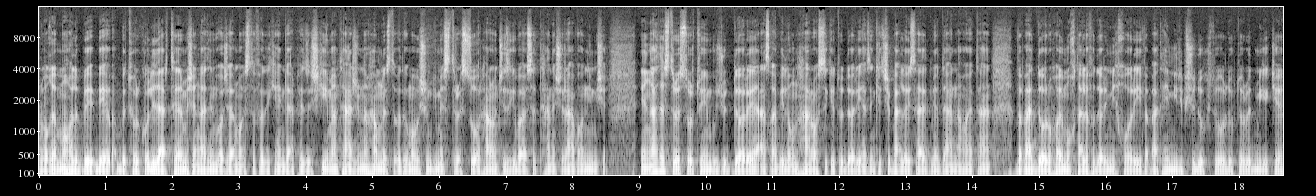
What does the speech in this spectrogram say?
واقع ما حالا به, به, طور کلی در ترمش انقدر این واژه ما استفاده کردیم در پزشکی من ترجمه همون استفاده کنم ما بهشون میگیم استرسور هر اون چیزی که باعث تنش روانی میشه. اینقدر استرسور تو این وجود داره از قبیل اون حراسی که تو داری از اینکه چه بلایی سرت میاد در نهایتا و بعد داروهای مختلف رو داری می‌خوری و بعد هی میری پیش دکتر دکتر بهت میگه که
